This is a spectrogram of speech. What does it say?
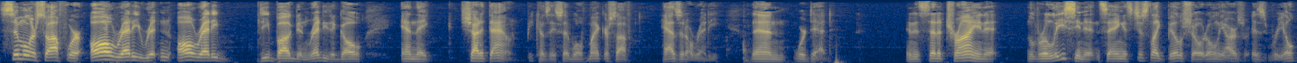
similar software already written, already debugged, and ready to go, and they shut it down because they said, well, if Microsoft has it already, then we're dead. And instead of trying it, releasing it and saying it's just like Bill showed, only ours is real,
